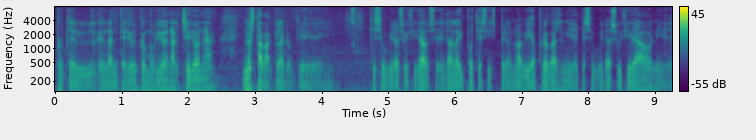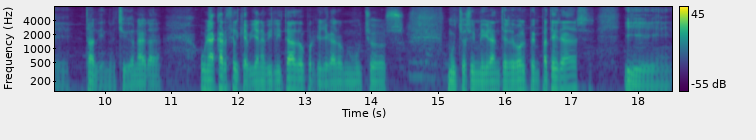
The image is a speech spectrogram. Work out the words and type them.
porque el, anterior que murió en Archidona no estaba claro que se hubiera suicidado, era la hipótesis, pero no había pruebas ni de que se hubiera suicidado ni de tal. En Archidona era una cárcel que habían habilitado porque llegaron muchos muchos inmigrantes de golpe en pateras y,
